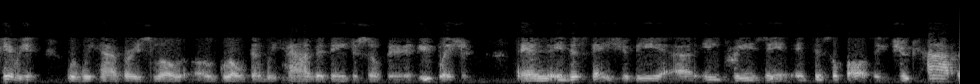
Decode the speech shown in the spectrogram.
period where we have very slow growth and we have the dangers of inflation. And in this case, should be an increase in, in fiscal policy. Should have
